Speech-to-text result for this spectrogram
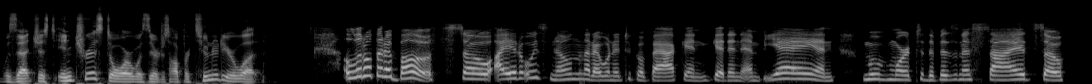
Was that just interest, or was there just opportunity, or what? A little bit of both. So I had always known that I wanted to go back and get an MBA and move more to the business side. So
